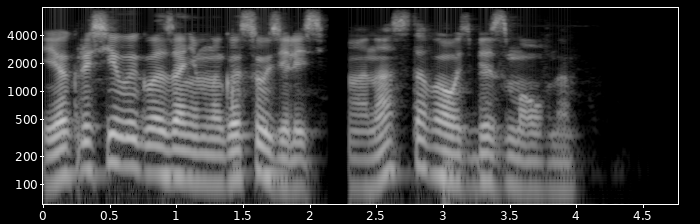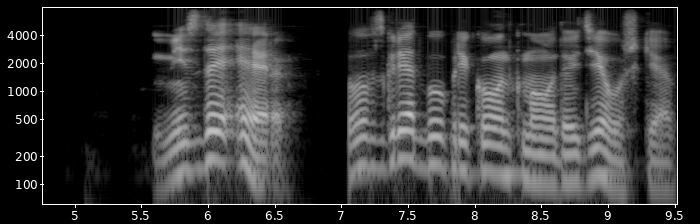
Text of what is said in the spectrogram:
Ее красивые глаза немного сузились, она оставалась безмолвна. «Мисс Дэр!» Его взгляд был прикован к молодой девушке.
